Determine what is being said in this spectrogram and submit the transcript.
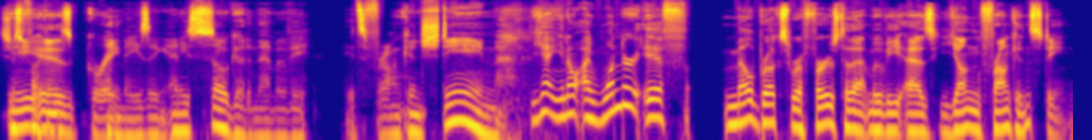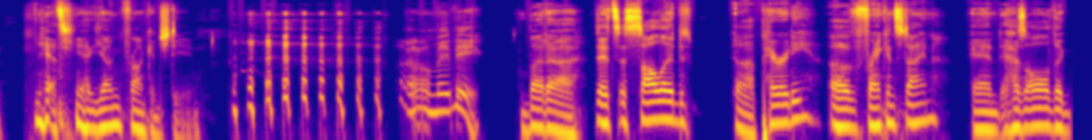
He's just He is great. amazing, and he's so good in that movie. It's Frankenstein. Yeah, you know, I wonder if Mel Brooks refers to that movie as Young Frankenstein. Yeah, it's, yeah, young Frankenstein. oh, maybe. But uh it's a solid uh parody of Frankenstein and has all the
